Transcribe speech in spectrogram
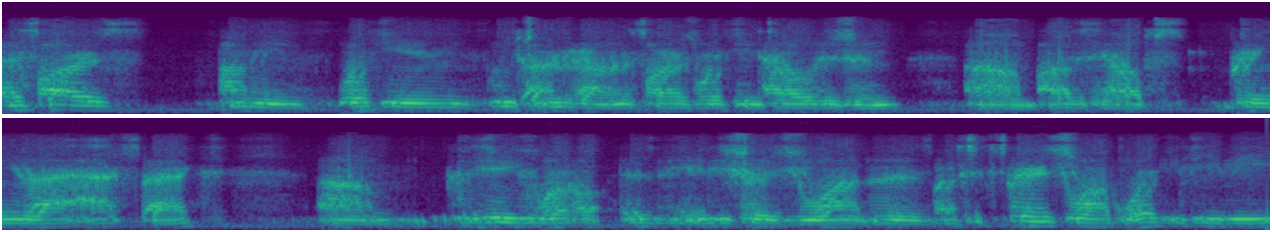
as far as, I mean, working in Lucha Underground, as far as working television, um, obviously helps bring you that aspect. Um, because you work as many indie shows you want, and as much experience you want. Working TV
